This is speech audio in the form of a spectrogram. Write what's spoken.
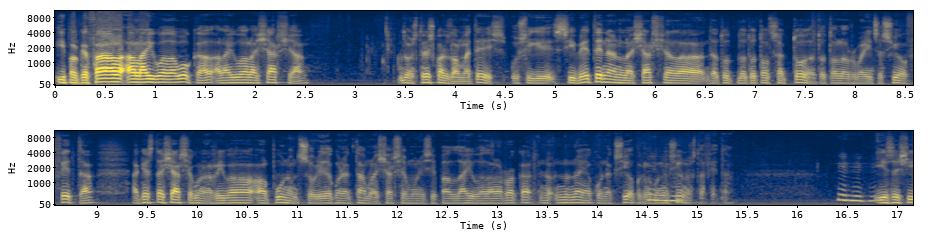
I pel que fa a l'aigua de boca, a l'aigua de la xarxa, doncs tres quarts del mateix. O sigui, si bé tenen la xarxa de, de, tot, de tot el sector, de tota la urbanització feta, aquesta xarxa, quan arriba al punt on s'hauria de connectar amb la xarxa municipal d'aigua de la Roca, no, no hi ha connexió, perquè la connexió uh -huh. no està feta. I és així,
